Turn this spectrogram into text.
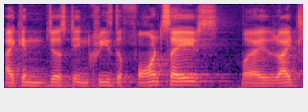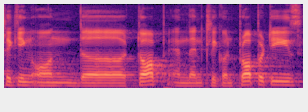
I can just increase the font size by right clicking on the top and then click on properties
